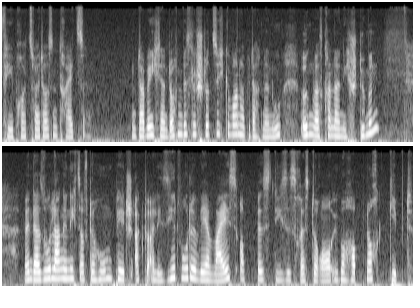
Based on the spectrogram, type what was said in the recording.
Februar 2013. Und da bin ich dann doch ein bisschen stutzig geworden, habe gedacht, na nu, irgendwas kann da nicht stimmen. Wenn da so lange nichts auf der Homepage aktualisiert wurde, wer weiß, ob es dieses Restaurant überhaupt noch gibt.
